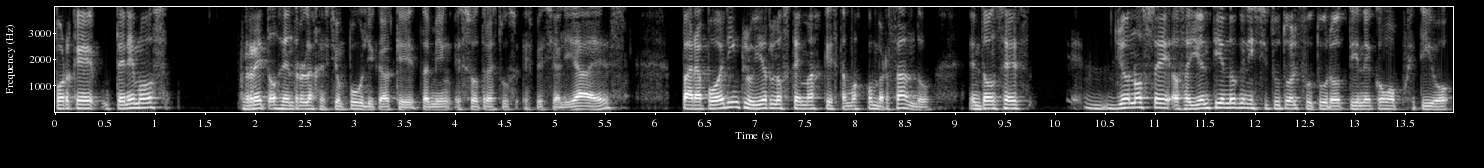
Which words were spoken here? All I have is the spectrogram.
porque tenemos retos dentro de la gestión pública, que también es otra de tus especialidades, para poder incluir los temas que estamos conversando. Entonces, yo no sé, o sea, yo entiendo que el Instituto del Futuro tiene como objetivo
